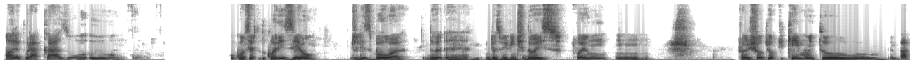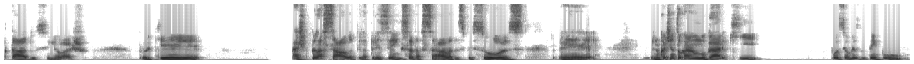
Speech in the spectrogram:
Olha, por acaso o, o concerto do Coliseu de Lisboa do, é, em 2022 foi um, um, foi um show que eu fiquei muito impactado, assim, eu acho porque acho que pela sala, pela presença da sala, das pessoas, é, eu nunca tinha tocado num lugar que fosse ao mesmo tempo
